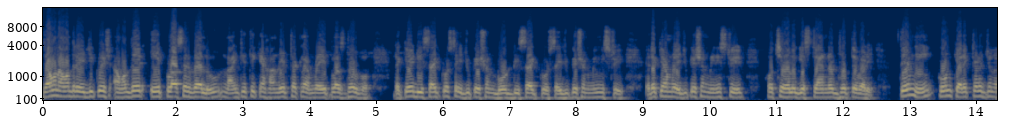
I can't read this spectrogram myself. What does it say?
যেমন আমাদের এডুকেশন আমাদের এ প্লাস এর ভ্যালু নাইনটি থেকে হান্ড্রেড থাকলে আমরা এ প্লাস ধরবো। এটা কে ডিসাইড করছে? এডুকেশন বোর্ড ডিসাইড করছে। এডুকেশন মিনিস্ট্রি এটাকে আমরা এডুকেশন মিনিস্ট্রির হচ্ছে হলো গিয়ে স্ট্যান্ডার্ড ধরতে পারি? তেমনি কোন ক্যারেক্টারের জন্য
